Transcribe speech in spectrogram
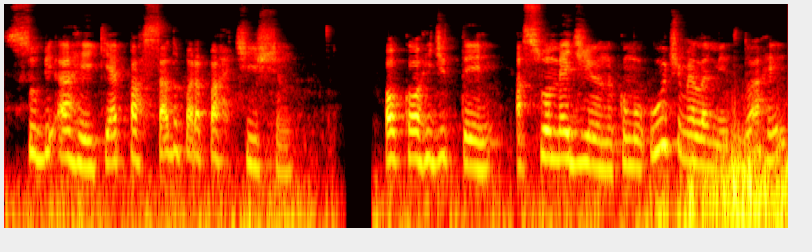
subarray que é passado para partition ocorre de ter a sua mediana como último elemento do array.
